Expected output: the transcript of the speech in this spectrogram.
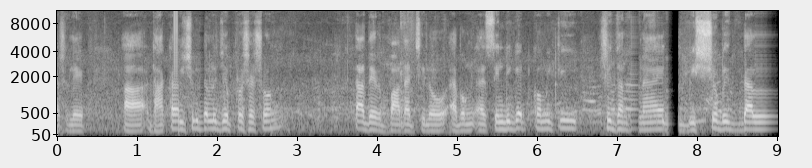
আসলে ঢাকা বিশ্ববিদ্যালয়ের যে প্রশাসন, তাদের বাধা ছিল এবং সিন্ডিকেট কমিটি সিদ্ধান্ত নেয় বিশ্ববিদ্যালয়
